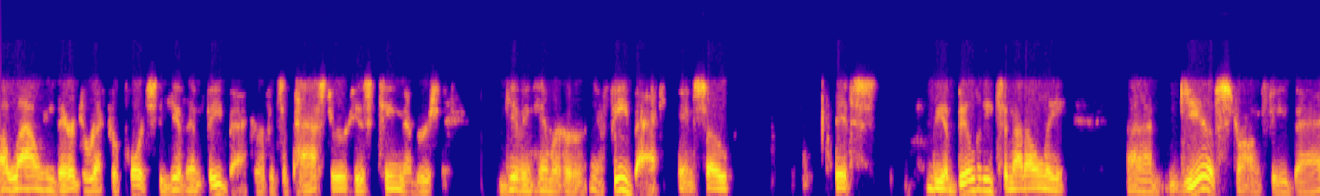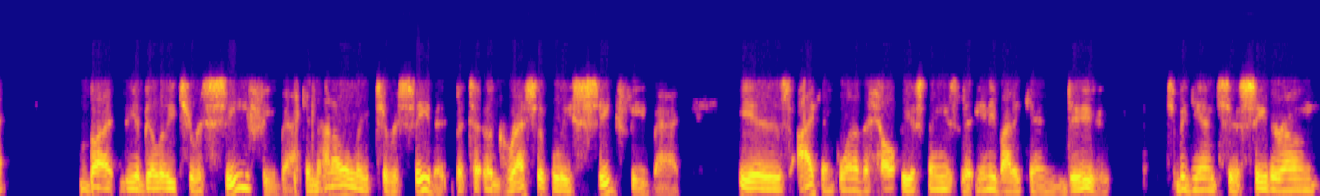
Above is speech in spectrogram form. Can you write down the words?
allowing their direct reports to give them feedback, or if it's a pastor, his team members giving him or her you know, feedback. And so it's the ability to not only uh, give strong feedback, but the ability to receive feedback and not only to receive it, but to aggressively seek feedback is, I think, one of the healthiest things that anybody can do to begin to see their own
